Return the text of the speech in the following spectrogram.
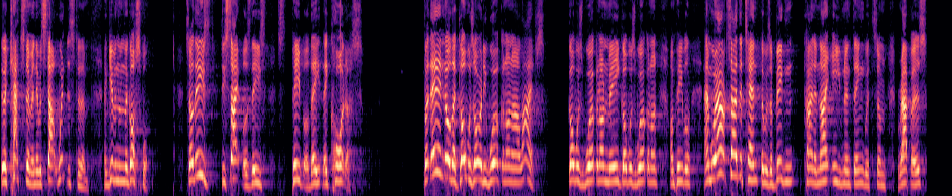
They would catch them and they would start witness to them and giving them the gospel. So these disciples, these people, they, they caught us. But they didn't know that God was already working on our lives. God was working on me, God was working on, on people. And we're outside the tent. There was a big kind of night evening thing with some rappers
